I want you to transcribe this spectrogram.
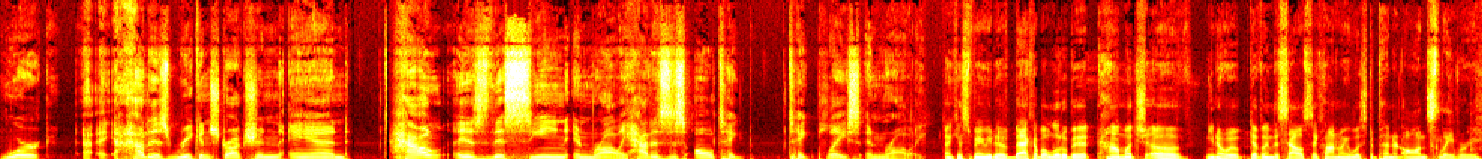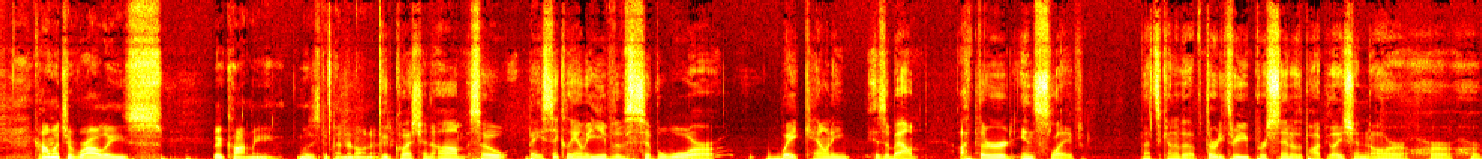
work? Uh, How does Reconstruction and how is this seen in Raleigh? How does this all take take place in Raleigh? I guess maybe to back up a little bit, how much of you know definitely the South's economy was dependent on slavery. How much of Raleigh's economy was dependent on it? Good question. Um, so basically, on the eve of the Civil War, Wake County is about a third enslaved. That's kind of a 33% of the population are, are, are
